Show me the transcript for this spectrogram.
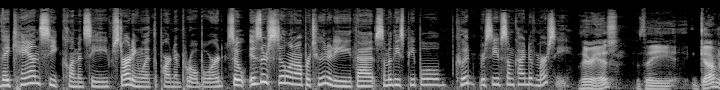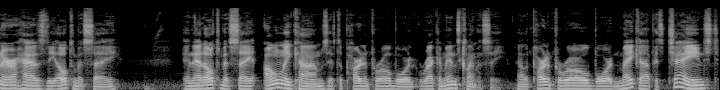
they can seek clemency, starting with the Pardon and Parole Board. So, is there still an opportunity that some of these people could receive some kind of mercy? There is. The governor has the ultimate say, and that ultimate say only comes if the Pardon and Parole Board recommends clemency. Now, the Pardon Parole Board makeup has changed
